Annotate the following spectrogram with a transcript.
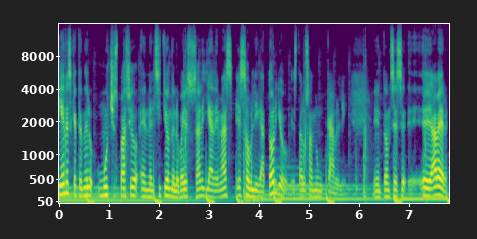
tienes que tener mucho espacio en el sitio donde lo vayas a usar y además es obligatorio estar usando un cable. Entonces, eh, eh, a ver,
